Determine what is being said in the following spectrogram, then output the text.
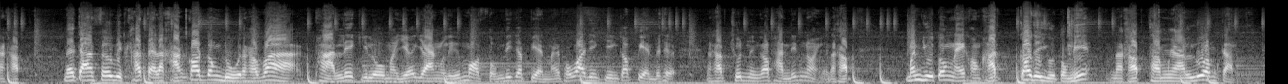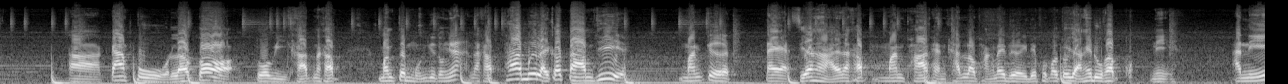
นะครับ ในการเซอร์วิสคัดแต่ละครั้งก็ต้องดูนะครับว่าผ่านเลขกิโลมาเยอะยังหรือเหมาะสมที่จะเปลี่ยนไหมเพราะว่าจริงๆก็เปลี่ยนไปเถอะนะครับชุดหนึ่งก็พันนิดหน่อยนะครับ มันอยู่ตรงไหนของคัดก็จะอยู่ตรงนี้นะครับทำงานร่วมกับก้ามปูแล้วก็ตัวหวีคัตนะครับ มันจะหมุนอยู่ตรงเนี้ยนะครับ ถ้าเมื่อไหร่ก็ตามที่มันเกิด แตกเสียหายนะครับ มันพาแผ่นคัตเราพังได้เลย เดี๋ยวผมเอาตัวอย่างให้ดูครับ นี่ อันนี้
